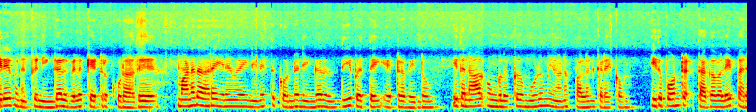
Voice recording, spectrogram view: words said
இறைவனுக்கு நீங்கள் விளக்கேற்றக்கூடாது. மனதார இறைவனை நினைத்து கொண்டு நீங்கள் தீபத்தை ஏற்ற வேண்டும். இதனால் உங்களுக்கு முழுமையான பலன் கிடைக்கும். இது போன்ற தகவலை பெற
